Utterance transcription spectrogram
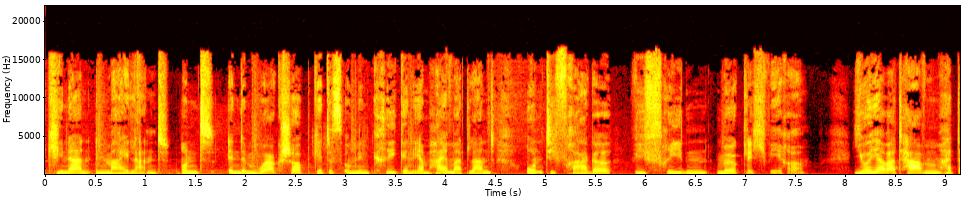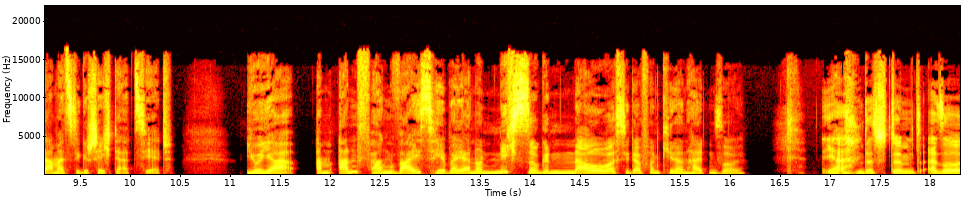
Kinan in Mailand. Und in dem Workshop geht es um den Krieg in ihrem Heimatland und die Frage, wie Frieden möglich wäre. Julia Bataven hat damals die Geschichte erzählt. Julia, am Anfang weiß Heber ja noch nicht so genau, was sie da von Kindern halten soll. Ja, das stimmt. Also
